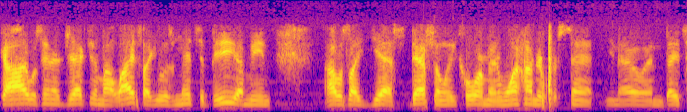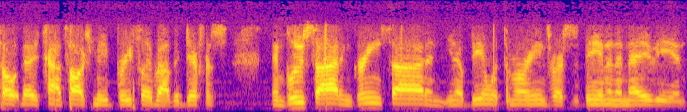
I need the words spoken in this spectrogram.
God was interjecting in my life, like it was meant to be. I mean, I was like, yes, definitely corpsman, 100%. You know, and they told they kind of talked to me briefly about the difference in blue side and green side, and you know, being with the Marines versus being in the Navy. And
